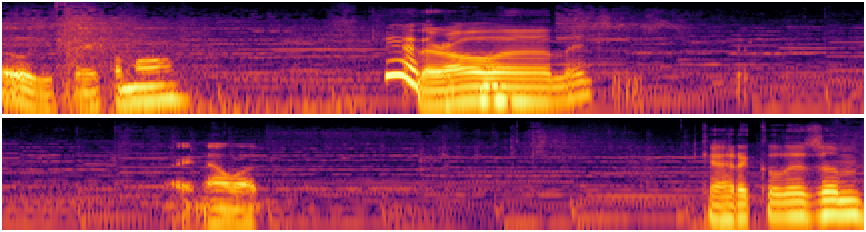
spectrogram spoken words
Oh, you break them all? Yeah, they're all uh, lances. Alright, now what? Cataclysm.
